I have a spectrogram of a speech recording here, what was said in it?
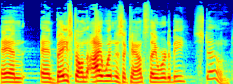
And, and based on eyewitness accounts, they were to be stoned,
